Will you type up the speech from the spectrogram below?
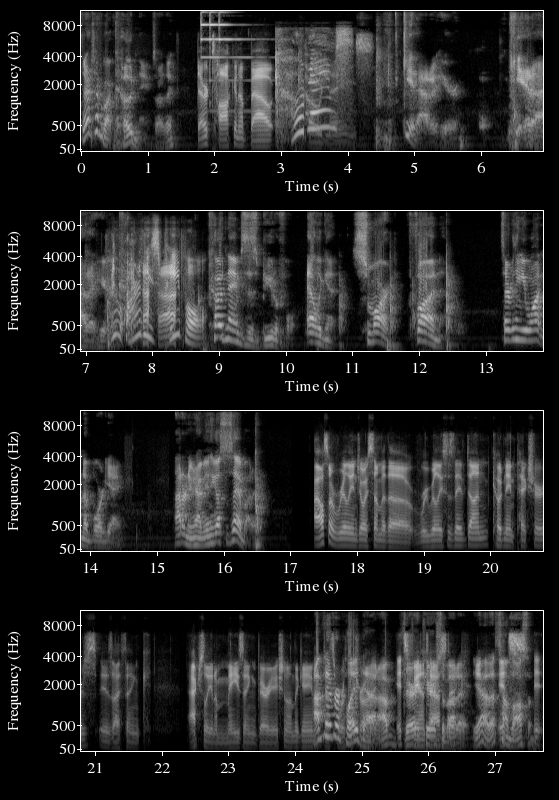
they're not talking about Codenames, are they? They're talking about Code code names? names. Get out of here. Get out of here. who are these people? Codenames is beautiful, elegant, smart, fun. It's everything you want in a board game. I don't even have anything else to say about it. I also really enjoy some of the re-releases they've done. Codename Pictures is, I think, actually an amazing variation on the game. I've never played that. I'm It's very curious fantastic. about it. Yeah, that sounds It's- awesome. it-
